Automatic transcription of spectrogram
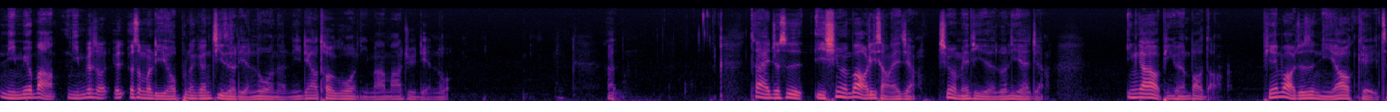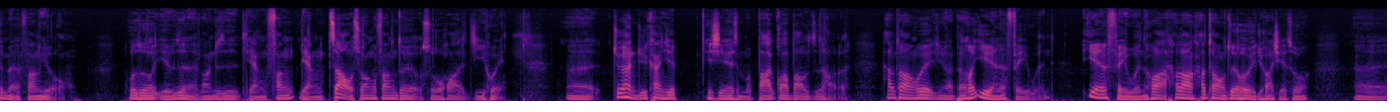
你没有办法，你没有什么有有什么理由不能跟记者联络呢？你一定要透过你妈妈去联络。啊，再来就是以新闻报道立场来讲，新闻媒体的伦理来讲，应该要平衡报道。平衡报道就是你要给正本方有，或者说也不是正本方，就是两方两造双方都有说话的机会。呃，就像你去看一些一些什么八卦报纸好了，他们通常会，比方说艺人的绯闻，艺人绯闻的话，他通常他通常最后一句话写说，呃，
